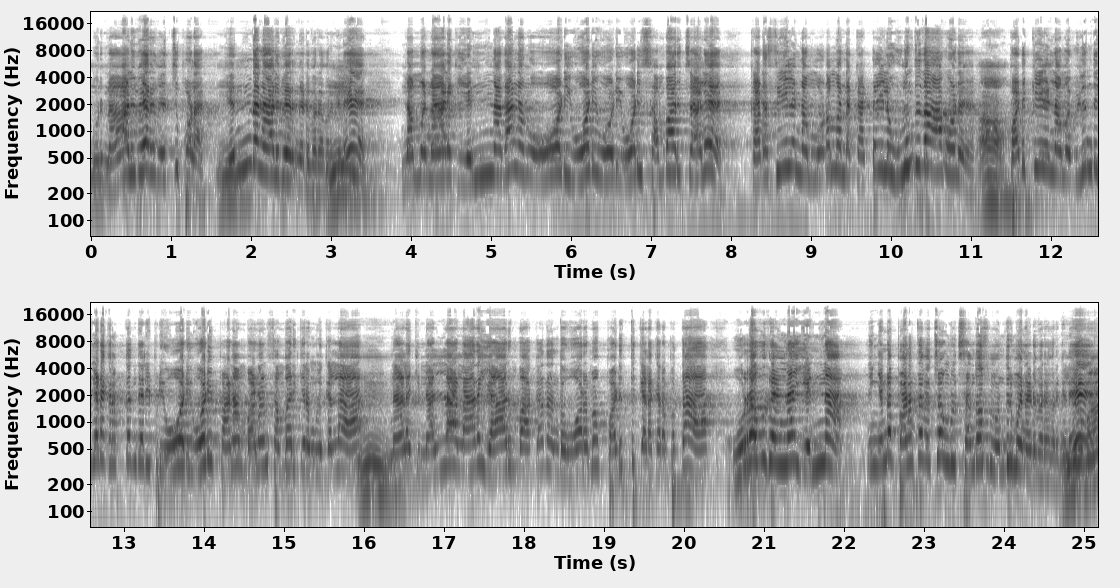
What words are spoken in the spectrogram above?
ஒரு நாலு பேரை வச்சு போல. எந்த நாலு பேர் நடுவர் அவர்களே? நம்ம நாளைக்கு என்னதான் நம்ம ஓடி ஓடி ஓடி ஓடி சம்பாரிச்சாலே கடைசியில நம்ம உடம்பு அந்த கட்டையில உளுந்துதான் ஆகணும். படுக்கையில நம்ம விழுந்து கிடக்கிறப்பதான் தெரியும்? இப்படி ஓடி ஓடி பணம் பணம் சம்பாதிக்கிறவங்களுக்கு எல்லாம் நாளைக்கு நல்லா இல்லாத யாரும் பார்க்காத அந்த ஓரமா படுத்து கிடக்கிறப்பதான் உறவுகள்னா என்ன? நீங்க என்ன பணத்தை வச்சா உங்களுக்கு சந்தோஷம் வந்துருமா நடுவர் அவர்களே? வந்துருமா?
